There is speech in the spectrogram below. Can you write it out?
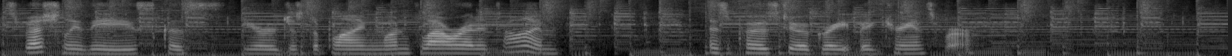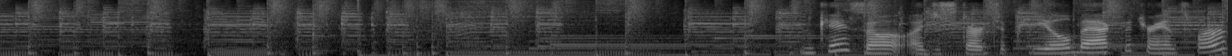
especially these because you're just applying one flower at a time as opposed to a great big transfer. Okay, so I just start to peel back the transfer.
